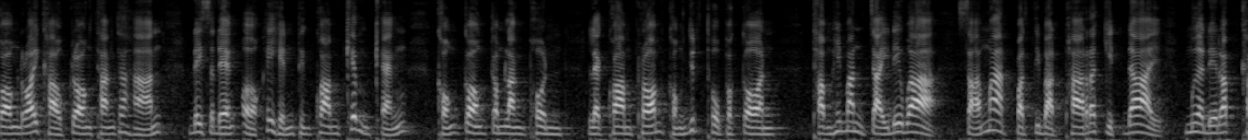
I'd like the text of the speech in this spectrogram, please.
กองร้อยข่าวกรองทางทหาร ได้แสดงออกให้เห็นถึงความเข้มแข็งของกองกำลังพล และความพร้อมของยุทโภปกรณ์ทำให้มั่นใจได้ว่าสามารถปฏิบัติภารกิจได้ เมื่อได้รับค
